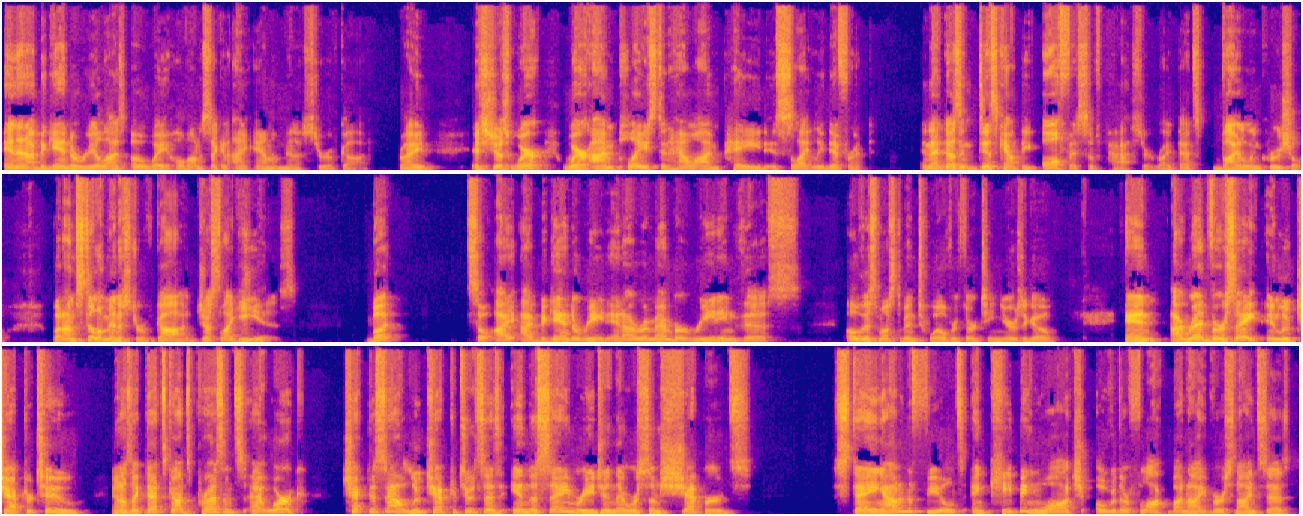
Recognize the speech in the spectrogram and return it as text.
And then I began to realize, oh, wait, hold on a second. I am a minister of God, right? It's just where where I'm placed and how I'm paid is slightly different. And that doesn't discount the office of pastor, right? That's vital and crucial. But I'm still a minister of God, just like he is. But so I, I began to read, and I remember reading this. Oh, this must have been 12 or 13 years ago. And I read verse 8 in Luke chapter 2, and I was like, that's God's presence at work. Check this out. Luke chapter 2, it says, In the same region, there were some shepherds staying out in the fields and keeping watch over their flock by night. Verse 9 says,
